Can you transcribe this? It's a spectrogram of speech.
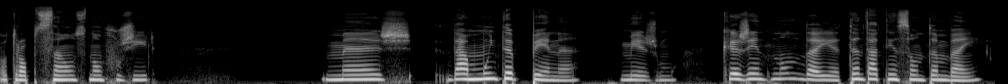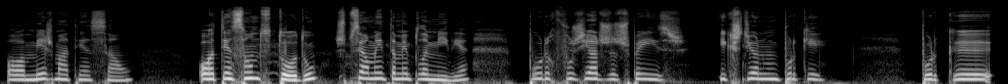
outra opção se não fugir, mas dá muita pena mesmo que a gente não deia tanta atenção também, ou a mesma atenção, ou atenção de todo, especialmente também pela mídia, por refugiados dos países. E questiono-me porquê porque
